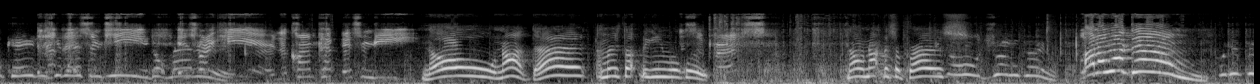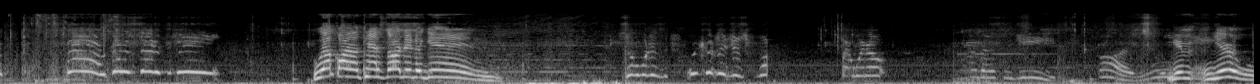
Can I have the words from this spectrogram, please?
Okay, just The get an SMG. It don't matter. It's right here. The compact SMG. No, not that. I'm gonna stop the game real The quick. suppress. No, not the surprise. Oh, drum gun. I don't want them. What is it? No, don't start the game. We act like I can't start it again. So what is it? We could have just fought without have SMG. God, really? Your your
